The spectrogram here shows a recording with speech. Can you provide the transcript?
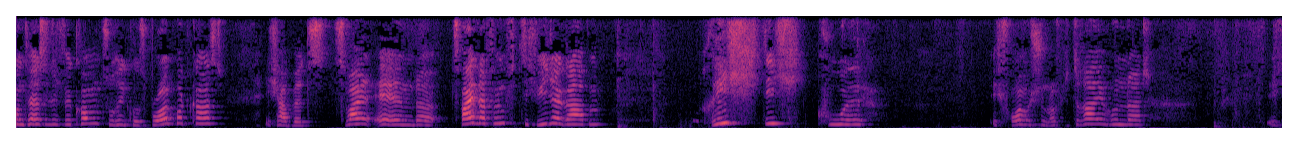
und herzlich willkommen zu Ricos Brawl Podcast. Ich habe jetzt zwei, äh, 250 Wiedergaben. Richtig cool. Ich freue mich schon auf die 300. Ich,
